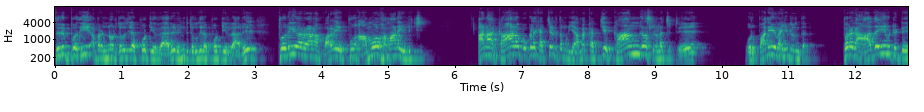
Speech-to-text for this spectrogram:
திருப்பதி அப்புறம் இன்னொரு தொகுதியில் போட்டிடுறாரு ரெண்டு தொகுதியில் போட்டிடுறாரு பெரிய வரவேற்பும் வரவேற்பு அமோகமான எழுச்சி. ஆனால் காலப்போக்கில் கட்சி நடத்த முடியாமல் கட்சியை காங்கிரஸ் நினச்சிட்டு ஒரு பதவி வாங்கிட்டு இருந்தார். பிறகு அதையும் விட்டுட்டு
